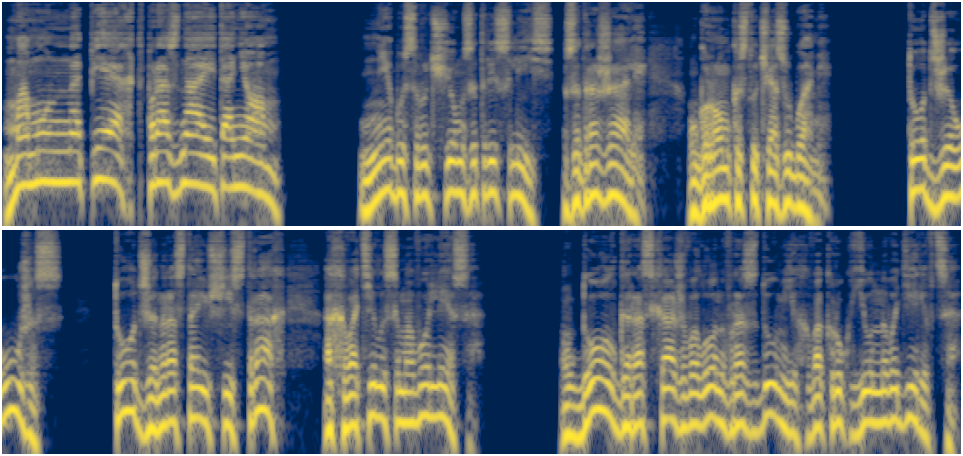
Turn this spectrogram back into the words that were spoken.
Мамуннапехт прознает о нем». Небо с ручьем затряслись, задрожали, громко стуча зубами. Тот же ужас, тот же нарастающий страх охватил и самого леса. Долго расхаживал он в раздумьях вокруг юного деревца,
